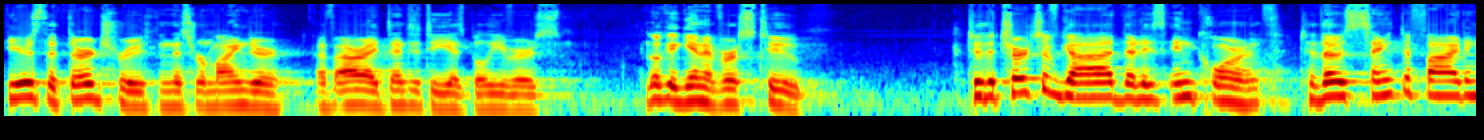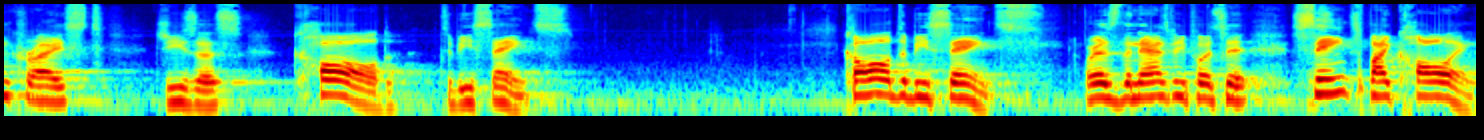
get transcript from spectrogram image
Here's the third truth in this reminder of our identity as believers. Look again at verse 2. To the church of God that is in Corinth, to those sanctified in Christ Jesus, called to be saints. Called to be saints. Or as the NASB puts it, saints by calling.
